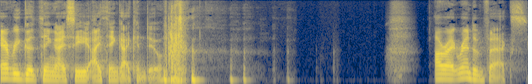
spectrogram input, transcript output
Every good thing I see, I think I can do. All right, random facts.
